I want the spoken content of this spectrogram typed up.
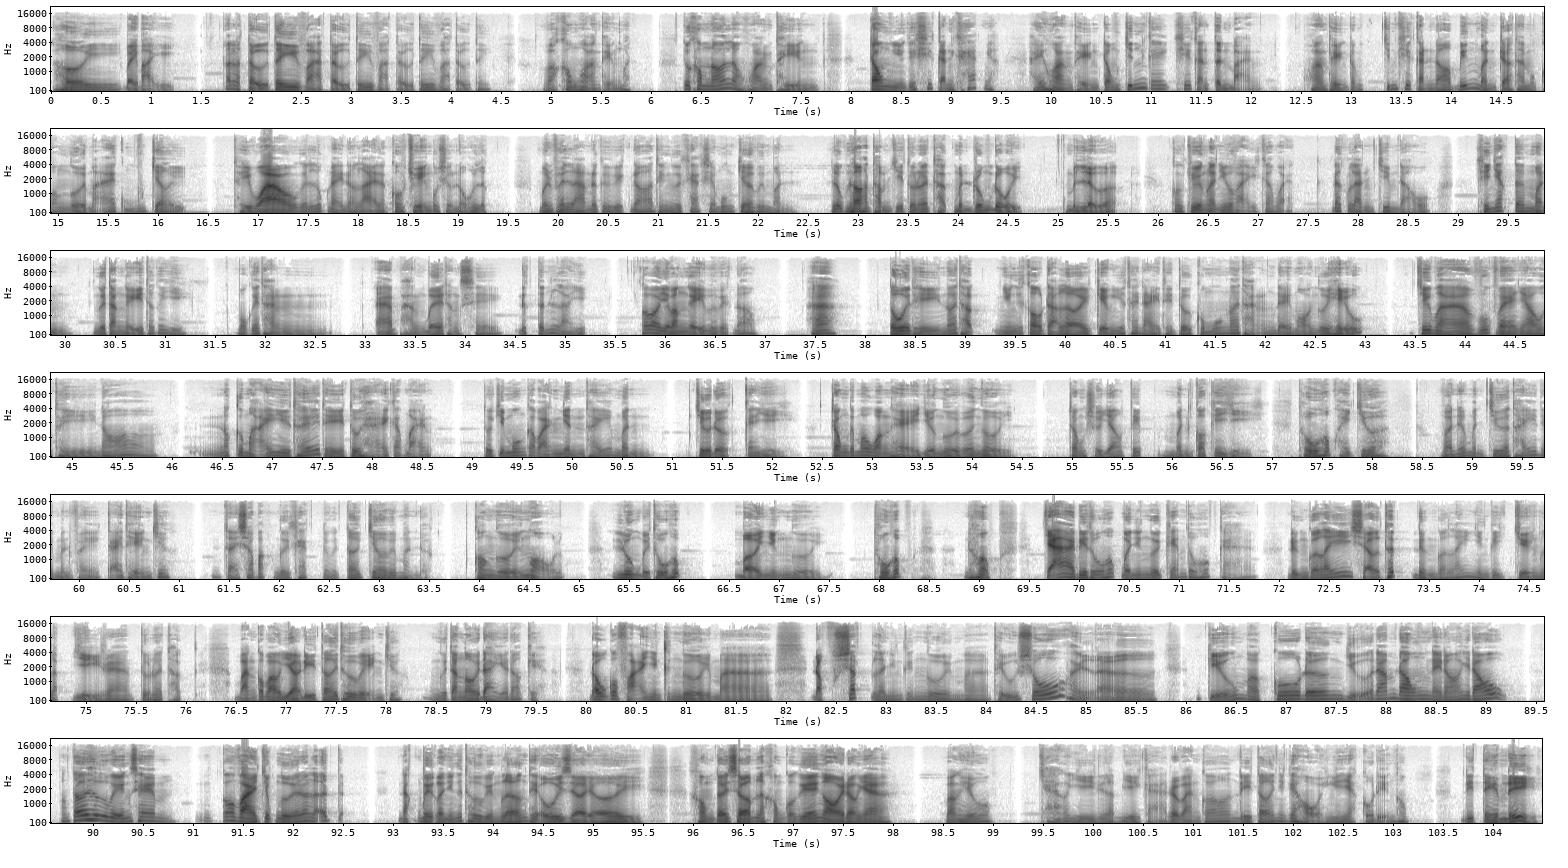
hơi bậy bậy, đó là tự ti và tự ti và tự ti và tự ti, và không hoàn thiện mình. Tôi không nói là hoàn thiện trong những cái khía cạnh khác nha. Hãy hoàn thiện trong chính cái khía cạnh tình bạn. Hoàn thiện trong chính khía cạnh đó biến mình trở thành một con người mà ai cũng muốn chơi. Thì wow, cái lúc này nó lại là câu chuyện của sự nỗ lực. Mình phải làm được cái việc đó thì người khác sẽ muốn chơi với mình. Lúc đó thậm chí tôi nói thật, mình rung đùi, mình lựa câu chuyện là như vậy các bạn. Đất lành chim đậu. Khi nhắc tới mình, người ta nghĩ tới cái gì? Một cái thằng a, thằng b, thằng c, đức tính là gì? Có bao giờ bạn nghĩ về việc đó không? Ha? Tôi thì nói thật, những cái câu trả lời kiểu như thế này thì tôi cũng muốn nói thẳng để mọi người hiểu. Chứ mà vuốt ve nhau thì nó nó cứ mãi như thế thì tôi hại các bạn. Tôi chỉ muốn các bạn nhìn thấy mình chưa được cái gì. Trong cái mối quan hệ giữa người với người trong sự giao tiếp mình có cái gì, thu hút hay chưa? Và nếu mình chưa thấy thì mình phải cải thiện chứ. Tại sao bắt người khác tới chơi với mình được? Con người ngộ lắm, luôn bị thu hút bởi những người thu hút, đúng không? Chả ai bị thu hút bởi những người kém thu hút cả. Đừng có lấy sở thích, đừng có lấy những cái chuyện lập dị ra. Tôi nói thật, bạn có bao giờ đi tới thư viện chưa? Người ta ngồi đầy ở đó kìa đâu có phải những cái người mà đọc sách là những cái người mà thiểu số hay là kiểu mà cô đơn giữa đám đông này nọ gì đâu. Bạn tới thư viện xem, có vài chục người đó là ít. Đặc biệt là những cái thư viện lớn thì ôi giời ơi, không tới sớm là không có ghế ngồi đâu nha. Bạn hiểu không? Chả có gì làm gì cả. Rồi bạn có đi tới những cái hội nghe nhạc cổ điển không? Đi tìm đi.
